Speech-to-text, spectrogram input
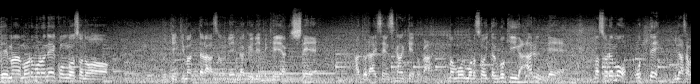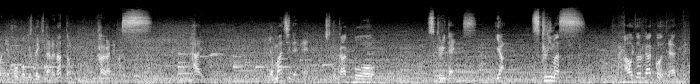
でまあもろもろね今後その物件決まったらその連絡入れて契約してあとライセンス関係とかまあもろもろそういった動きがあるんで、まあ、それも追って皆様に報告できたらなと考えてます。はい。いやマジでねちょっと学校を作りたいです。いや作ります。アウトドア学校じゃなくてね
